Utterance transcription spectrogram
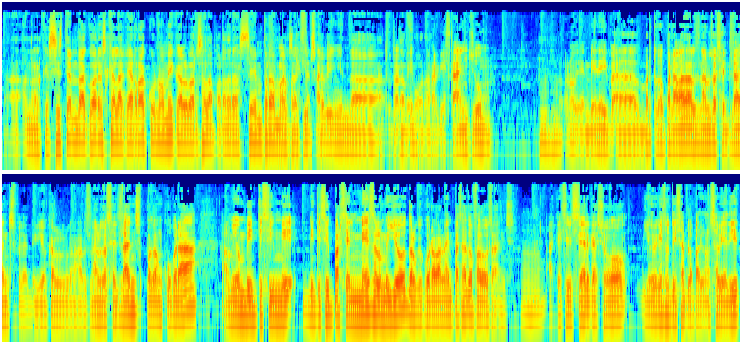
En el que sí estem d'acord és que la guerra econòmica el Barça la perdrà sempre amb els equips que vinguin de, de fora. perquè està en llum. Uh -huh. Bueno, evidentment, ell, eh, Bartomeu parlava dels nanos de 16 anys, però dic jo que el, els nanos de 16 anys poden cobrar al millor un 25%, 25 més a lo millor del que cobraven l'any passat o fa dos anys. Uh -huh. Aquest sí és cert que això jo crec que és noticiable perquè no s'havia dit.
